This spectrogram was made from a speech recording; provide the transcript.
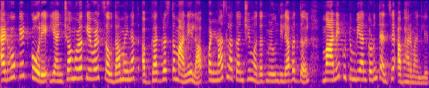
ॲडव्होकेट कोरे यांच्यामुळं केवळ चौदा महिन्यात अपघातग्रस्त मानेला पन्नास लाखांची मदत मिळवून दिल्याबद्दल माने कुटुंबियांकडून त्यांचे आभार मानलेत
